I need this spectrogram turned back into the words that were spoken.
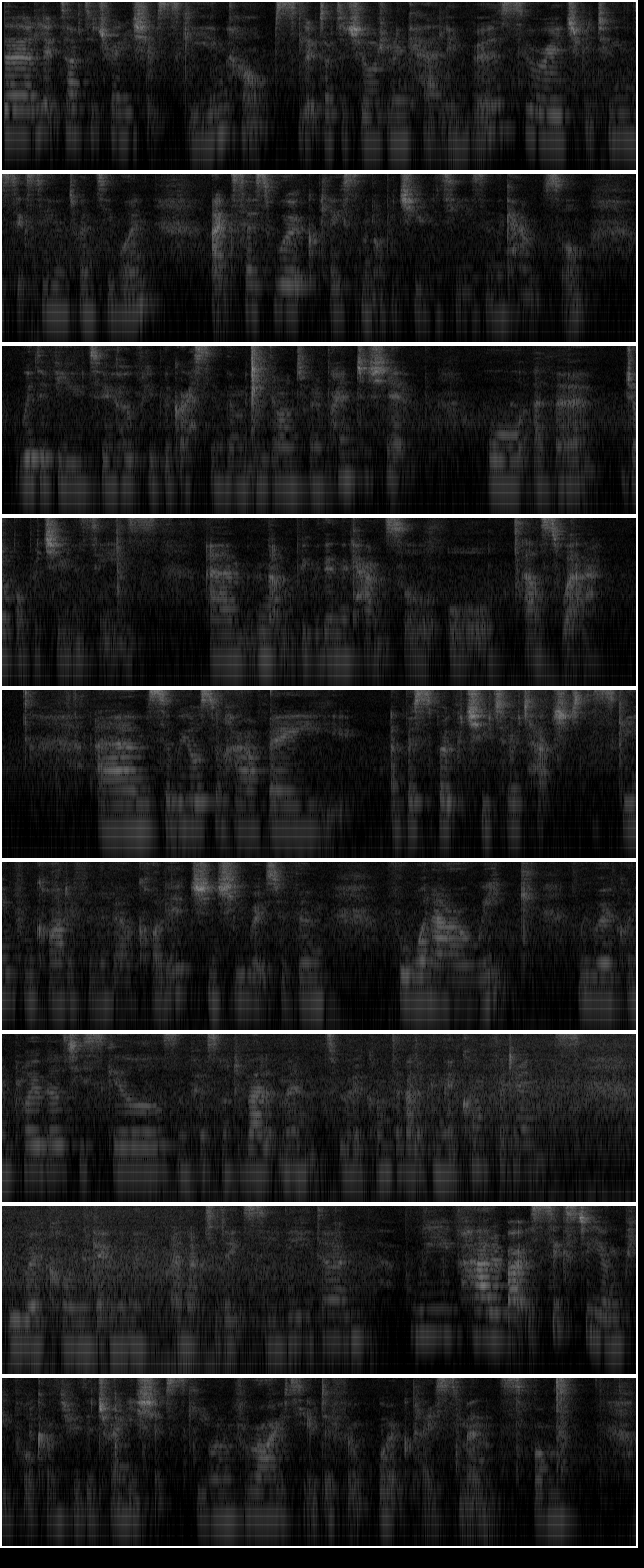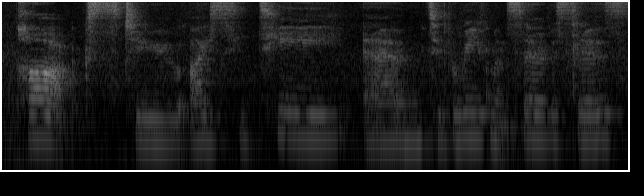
The Looked After Traineeship Scheme helps looked after children and care leavers who are aged between 16 and 21 access work placement opportunities in the council with a view to hopefully progressing them either onto an apprenticeship or other job opportunities um, and that would be within the council or elsewhere. Um, so we also have a, a bespoke tutor attached to the scheme from Cardiff and the Vale College and she works with them for one hour a week we work on employability skills and personal development. We work on developing their confidence. We work on getting them an up-to-date CV done. We've had about 60 young people come through the traineeship scheme on a variety of different work placements from parks to ICT um, to bereavement services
